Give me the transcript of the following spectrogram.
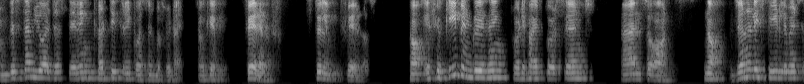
this time you are just saving 33% of your time. Okay, fair enough. Still fair enough. Now, if you keep increasing 25% and so on. Now, generally speed limits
